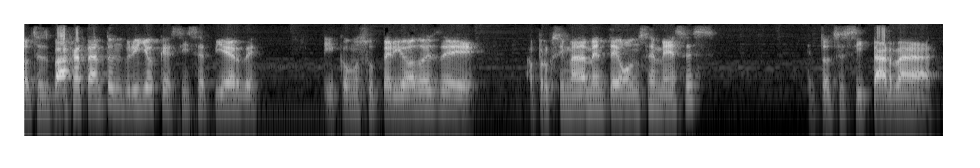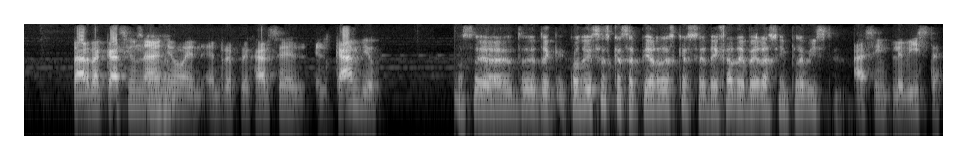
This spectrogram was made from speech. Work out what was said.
entonces baja tanto el brillo que sí se pierde. Y como su periodo es de aproximadamente 11 meses, entonces sí tarda, tarda casi un año en, reflejarse el, cambio. O sea, cuando dices que se pierde es que se deja de ver a simple vista. A simple vista.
